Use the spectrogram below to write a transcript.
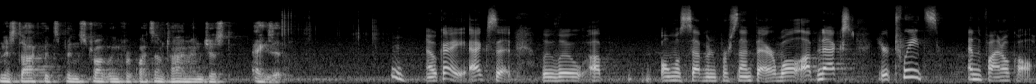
in a stock that's been struggling for quite some time and just exit. Okay, exit. Lulu up almost 7% there. Well, up next, your tweets and the final call.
